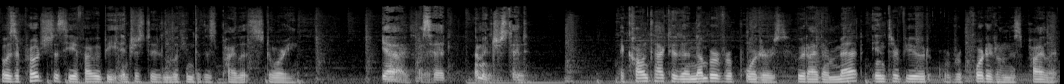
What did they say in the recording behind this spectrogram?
I was approached to see if I would be interested in looking into this pilot's story. Yeah, I said, I'm interested. I contacted a number of reporters who had either met, interviewed, or reported on this pilot,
